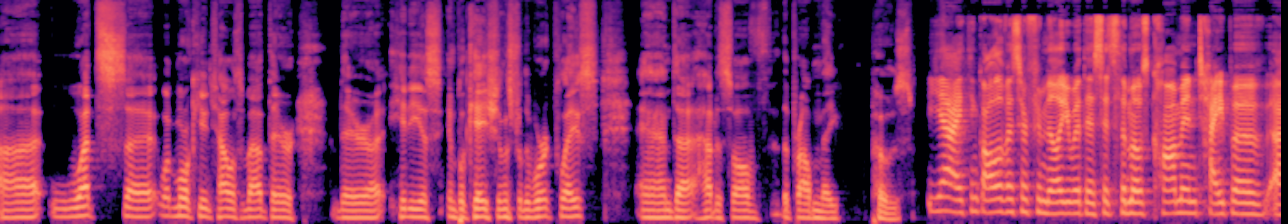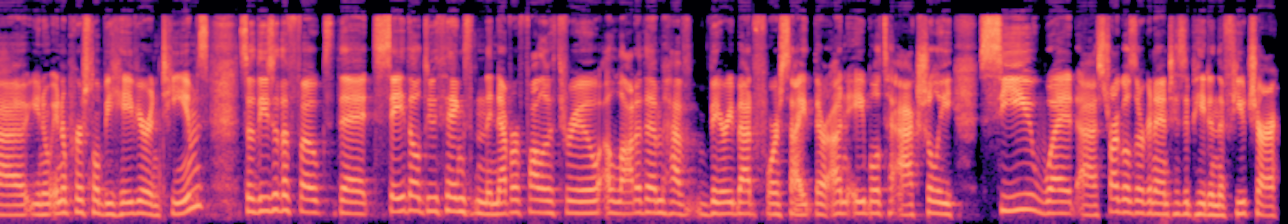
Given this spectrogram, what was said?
Uh, what's uh, what more can you tell us about their their uh, hideous implications for the workplace and uh, how to solve the problem they pose? Yeah, I think all of us are familiar with this. It's the most common type of, uh, you know, interpersonal behavior in teams. So these are the folks that say they'll do things and they never follow through. A lot of them have very bad foresight. They're unable to actually see what uh, struggles they're going to anticipate in the future.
